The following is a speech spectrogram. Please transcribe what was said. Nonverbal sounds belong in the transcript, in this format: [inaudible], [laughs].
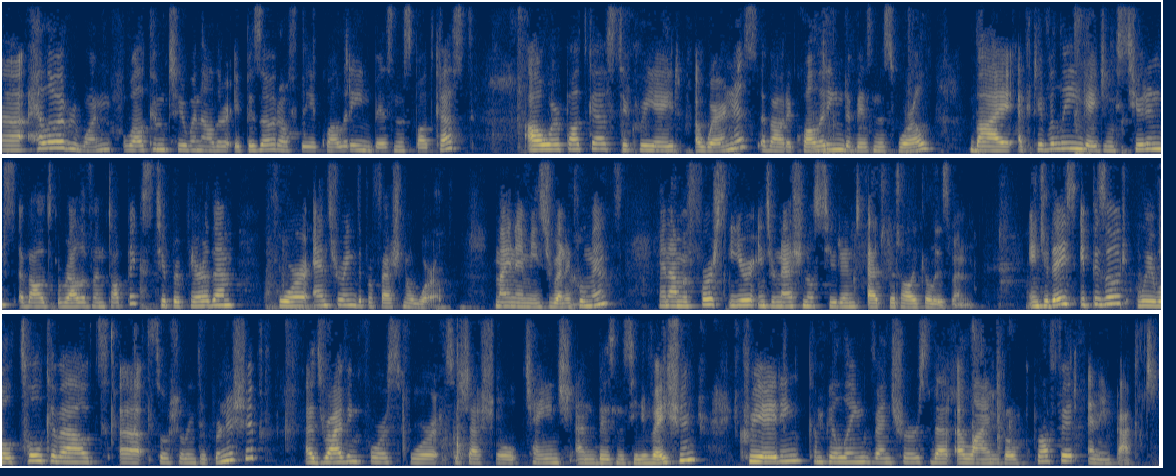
Uh, hello, everyone. Welcome to another episode of the Equality in Business podcast, our podcast to create awareness about equality in the business world by actively engaging students about relevant topics to prepare them for entering the professional world. My name is Joana Clement, and I'm a first year international student at Católica Lisbon. In today's episode, we will talk about uh, social entrepreneurship a driving force for societal change and business innovation, creating compelling ventures that align both profit and impact.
